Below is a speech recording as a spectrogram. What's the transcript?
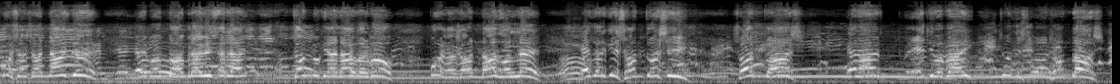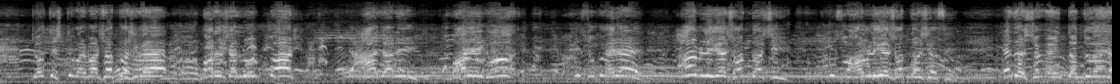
প্রশাসন না দেবে এই বন্ধ আমরা বিচারে জন্মকে না করব। প্রশাসন না ধরলে এদেরকে সন্ত্রাসী? সন্ত্রাস? এরা এদিকে ভাই যথেষ্ট সন্ত্রাস। যথেষ্ট পরিমাণ সন্ত্রাসী। করে মানুষের লুটপাট আজানি বাড়ি ঘর কিছু করে আমলিগের সন্ত্রাসী, কিছু আমলিগের সন্ত্রাসী আছে। এদের সঙ্গে ইন্ধন যোগায়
